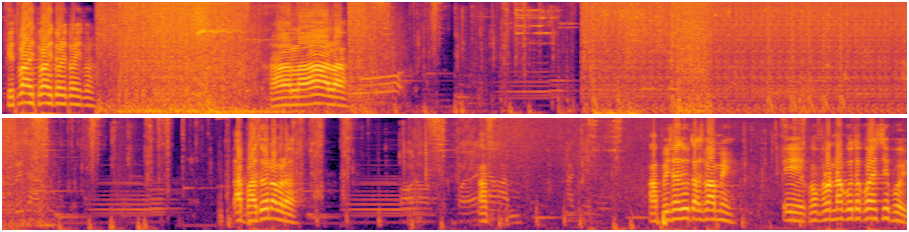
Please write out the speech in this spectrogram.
Hit pak, hit pak, hit pak, hit pak, hit pak. Alah, alah. Apa tuh apa dah? Oh no. Kayaknya Ap- anjing. Habis satu tak spame. Eh, coveran aku teko sih, boy.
